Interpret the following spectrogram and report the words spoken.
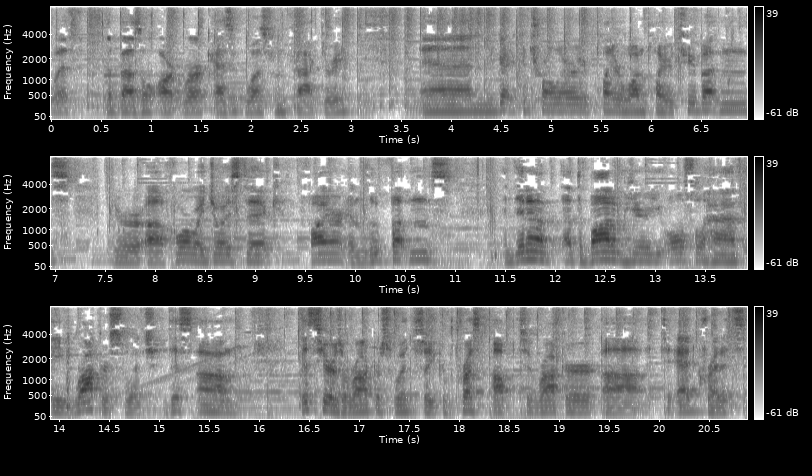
with the bezel artwork as it was from the factory. And you've got your controller, your player one, player two buttons, your uh, four-way joystick, fire and loop buttons. And then at, the bottom here, you also have a rocker switch. This um, this here is a rocker switch, so you can press up to rocker uh, to add credits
